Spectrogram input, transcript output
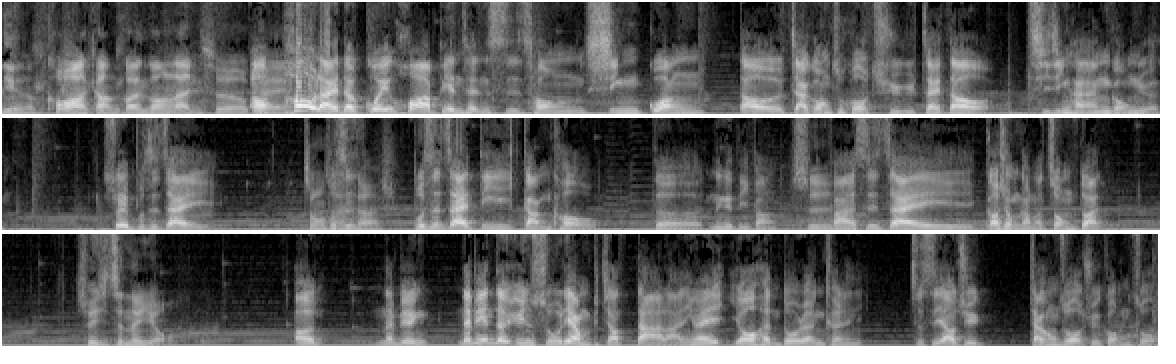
念啊，跨港观光缆车。哦后来的规划变成是从星光到加工出口区，再到旗津海岸公园，所以不是在中不是山大学。不是在第一港口的那个地方，是，反而是在高雄港的中段。所以真的有呃那边那边的运输量比较大啦，因为有很多人可能就是要去加工作去工作。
